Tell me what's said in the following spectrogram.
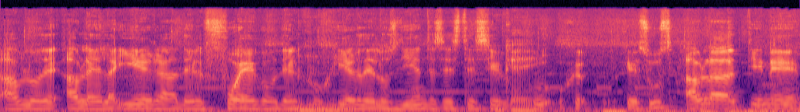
hablo de, habla de la ira, del fuego, del crujir de los dientes. Es decir. Ju- Je- Jesús habla, tiene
